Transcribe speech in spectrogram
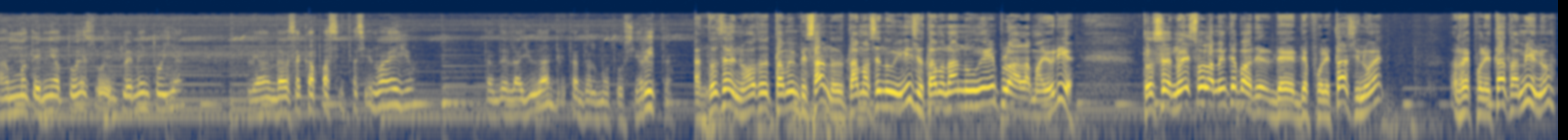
han mantenido todo eso, implementos ya, le han dado esa capacitación a ellos, tanto el ayudante, tanto el motosierrista. Entonces nosotros estamos empezando, estamos haciendo un inicio, estamos dando un ejemplo a la mayoría. Entonces no es solamente para deforestar, sino es recolectar también, ¿no?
